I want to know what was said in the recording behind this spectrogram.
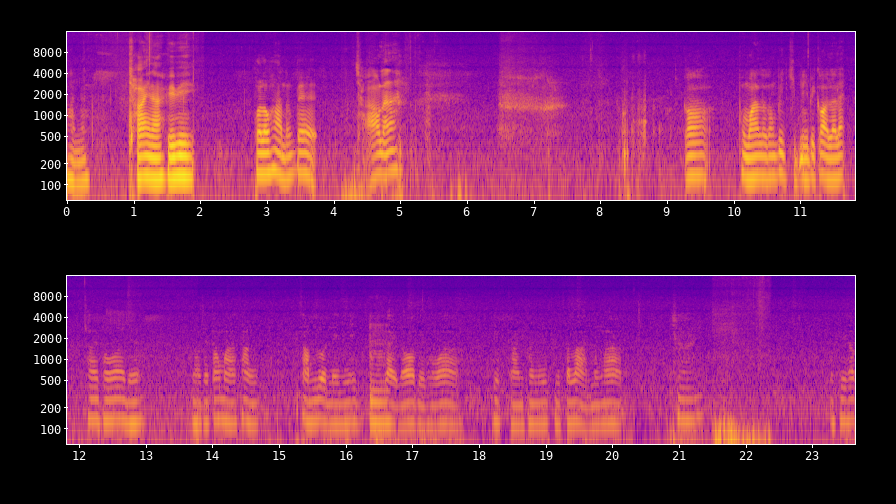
ทันนะ ใช่นะพี่พี่พอเราหานตั้งแต่เช้าแล้วนะ ก็ผมว่าเราต้องปิดคลิปนี้ไปก่อนแล้วแหละ ใช่เพราะว่าเดี๋ยวเราจะต้องมาสั่งสำรวจในนี้อีกอืม หลายรอบเลยเพราะว่าเหตุการณ์ครั้งนี้คือประหลาดมากใช่ๆโอเคครับ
